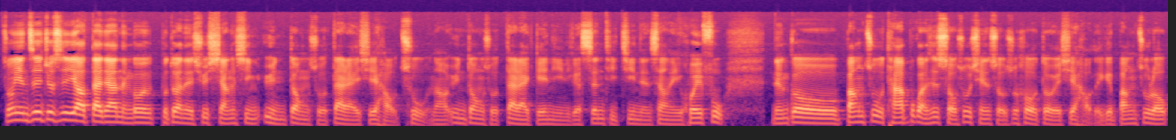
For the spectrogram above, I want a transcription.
总而言之，就是要大家能够不断的去相信运动所带来一些好处，然后运动所带来给你一个身体机能上的一个恢复，能够帮助他，不管是手术前、手术后，都有一些好的一个帮助喽。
